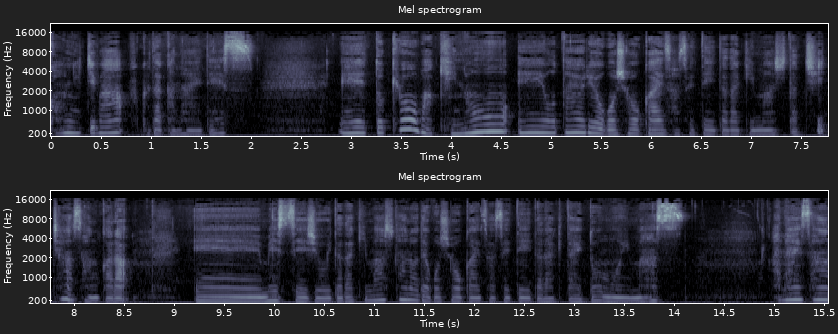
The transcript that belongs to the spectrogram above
こんにちは、福田かなえです。えっ、ー、と、今日は昨日、えー、お便りをご紹介させていただきました、ちーちゃんさんから、えー、メッセージをいただきましたのでご紹介させていただきたいと思います。花江さん、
